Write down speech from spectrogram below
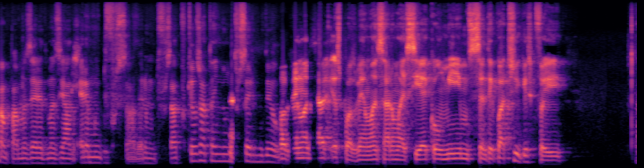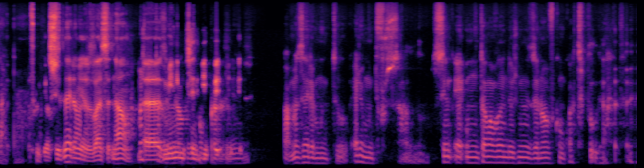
Ah, pá, mas era demasiado, era muito forçado, era muito forçado, porque ele já tem um terceiro modelo. Podem lançar, eles podem lançar um SE com um mínimo de 64 GB, que foi. Ah, foi o que eles fizeram, eles lançam. Não, uh, mínimo de 128 Pá, mas era muito, era muito forçado. É, um telemóvel em 2019 com 4 polegadas.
